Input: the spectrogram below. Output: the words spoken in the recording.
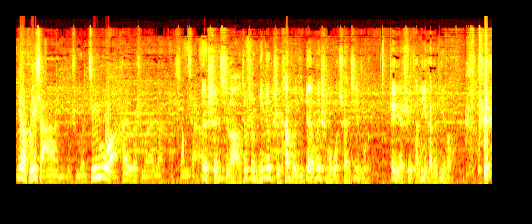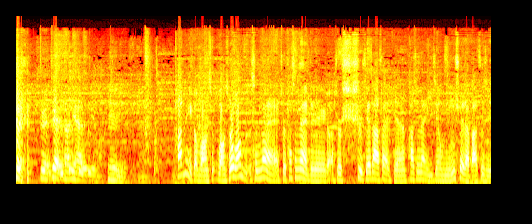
焰回闪，什么经络，还有个什么来着，想不起来了。这也神奇了，就是明明只看过一遍，为什么我全记住了？这也是他厉害的地方。对 对，这也是他厉害的地方。嗯，他那个网球网球王子现在就是他现在的这个就是世界大赛篇，他现在已经明确的把自己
